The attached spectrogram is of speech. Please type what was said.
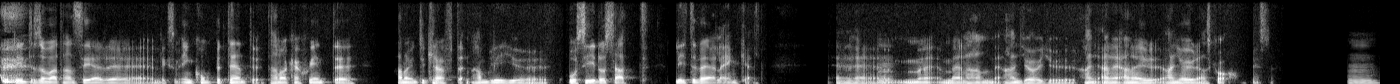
Det är inte som att han ser eh, liksom inkompetent ut. Han har kanske inte, han har inte kraften. Han blir ju åsidosatt lite väl enkelt. Eh, Mm. men, han, han gör ju, han, han, är, han, är, ju- han gör ju det han ska. mm.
